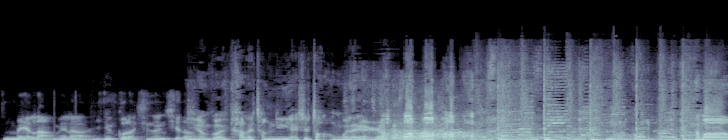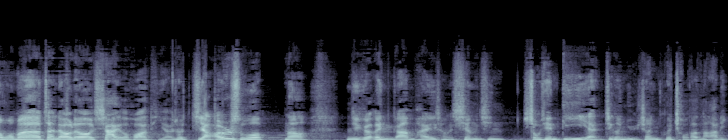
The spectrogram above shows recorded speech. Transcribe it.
没了，没了，已经过了青春期了已经过来，看来曾经也是长过的人啊。那么我们再聊聊下一个话题啊，说假如说那那个摁你安排一场相亲，首先第一眼这个女生你会瞅她哪里？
